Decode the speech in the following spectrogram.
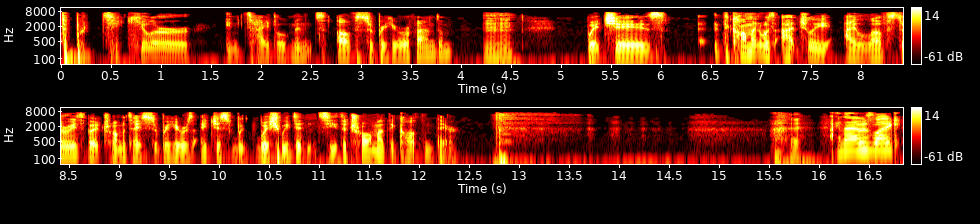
the particular entitlement of superhero fandom mm-hmm. which is the comment was actually, I love stories about traumatized superheroes. I just w- wish we didn't see the trauma that got them there. And I was like,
